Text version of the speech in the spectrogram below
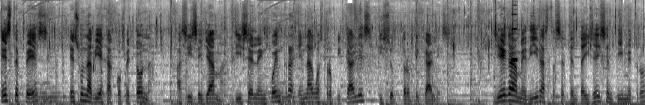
Este pez es una vieja copetona, así se llama, y se le encuentra en aguas tropicales y subtropicales. Llega a medir hasta 76 centímetros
